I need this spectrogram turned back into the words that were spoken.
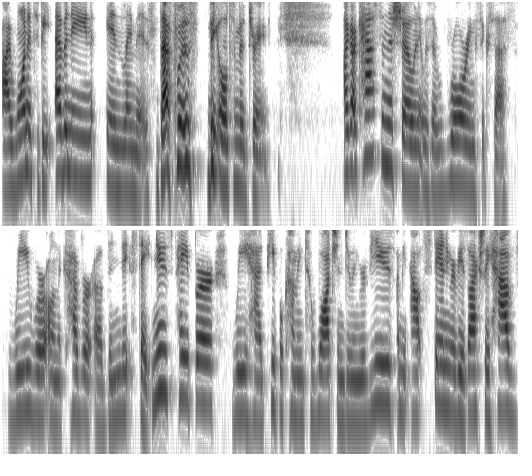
I wanted to be Eponine in Les Mis. That was the ultimate dream. I got cast in the show, and it was a roaring success. We were on the cover of the state newspaper. We had people coming to watch and doing reviews. I mean, outstanding reviews. I actually have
